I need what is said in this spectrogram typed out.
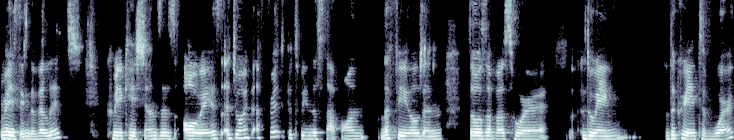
raising the village. Communications is always a joint effort between the staff on the field and those of us who are doing the creative work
